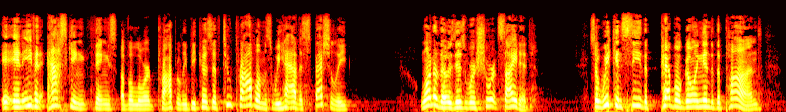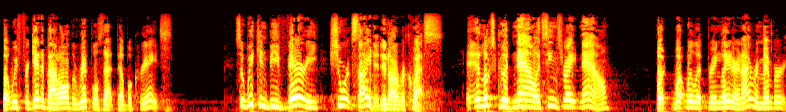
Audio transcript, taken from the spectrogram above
in even asking things of the Lord properly because of two problems we have, especially. One of those is we're short sighted. So we can see the pebble going into the pond, but we forget about all the ripples that pebble creates. So we can be very short sighted in our requests. It looks good now, it seems right now, but what will it bring later? And I remember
